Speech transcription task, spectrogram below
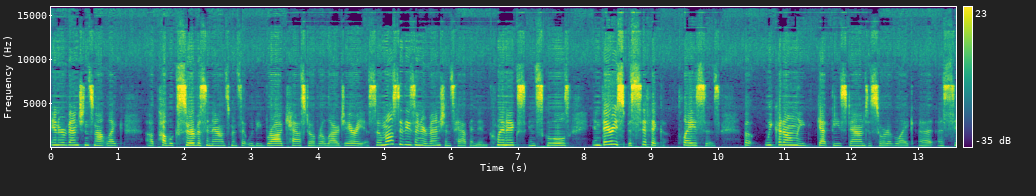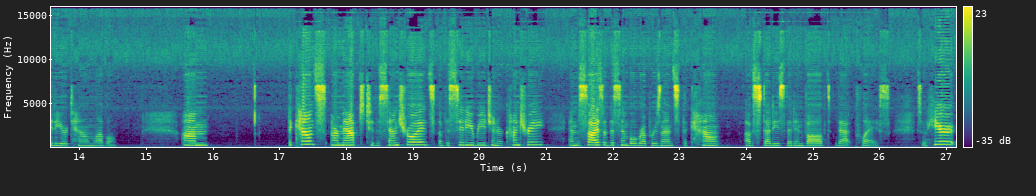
interventions, not like uh, public service announcements that would be broadcast over a large area. So most of these interventions happened in clinics, in schools, in very specific places, but we could only get these down to sort of like a, a city or town level. Um, the counts are mapped to the centroids of the city, region, or country, and the size of the symbol represents the count of studies that involved that place. So here,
